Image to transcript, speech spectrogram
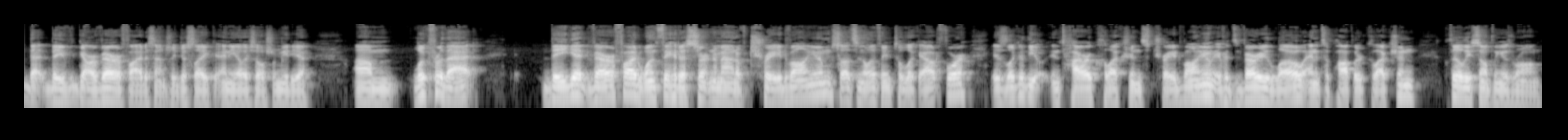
that they are verified essentially, just like any other social media. Um, look for that. They get verified once they hit a certain amount of trade volume. So that's another thing to look out for. Is look at the entire collection's trade volume. If it's very low and it's a popular collection, clearly something is wrong.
